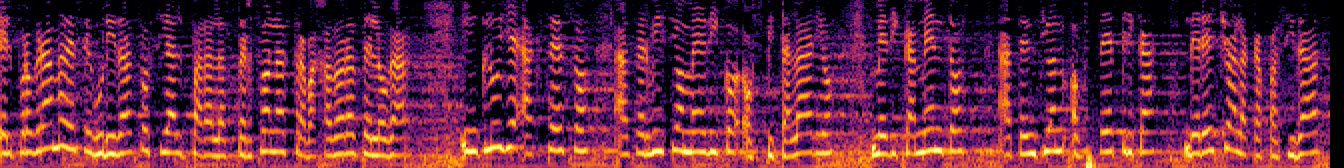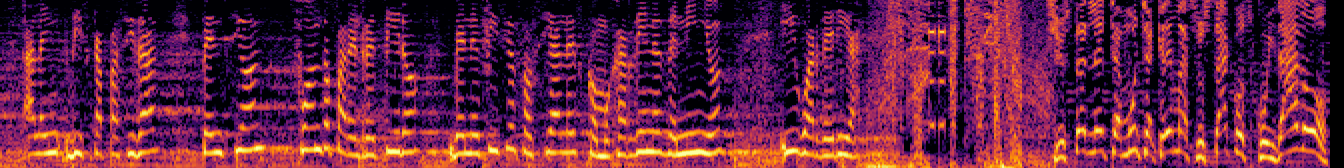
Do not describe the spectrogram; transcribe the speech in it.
El programa de seguridad social para las personas trabajadoras del hogar incluye acceso a servicio médico hospitalario, medicamentos, atención obstétrica, derecho a la capacidad, a la discapacidad, pensión, fondo para el retiro, beneficios sociales como jardines de niños y guardería. Si usted le echa mucha crema a sus tacos, cuidado.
